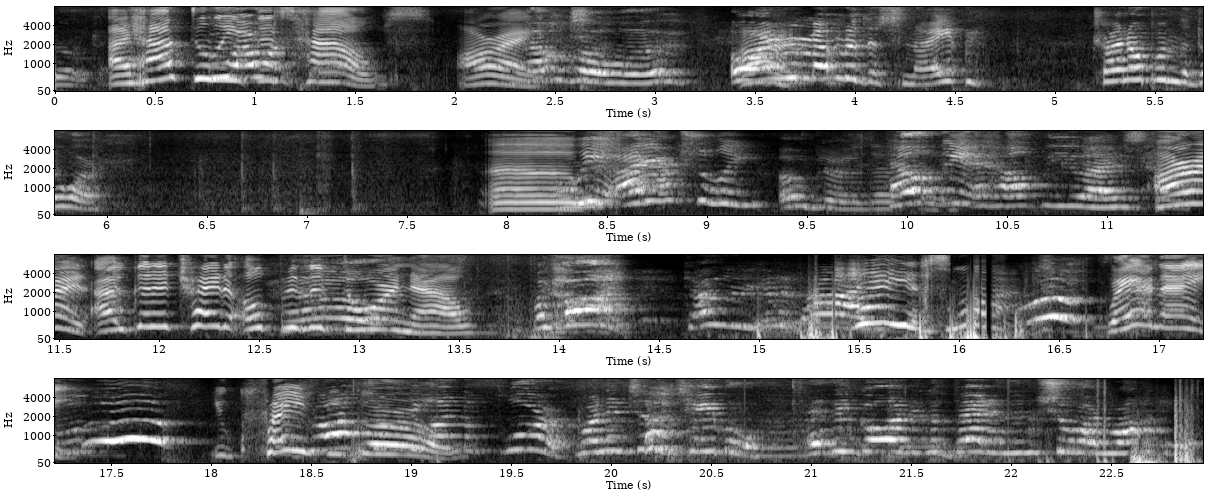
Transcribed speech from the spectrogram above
really. I have to leave Whoever- this house. All right. Oh, I remember this night. Try and open the door. Uh, Wait, I actually. Oh no, that's Help me, help you guys. all right. I'm gonna try to open the door now. My God, Tyler, you're gonna die. Hey, it's locked. Granny, you crazy Drop something on girl. the floor. Run into the table and then go under the bed and then she'll unlock it.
